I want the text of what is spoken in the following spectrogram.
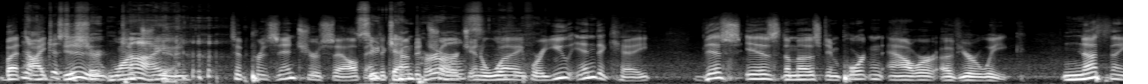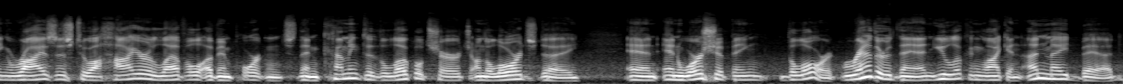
but No, I just a do shirt and want tie. you to present yourself Suit and to jack come to pearls. church in a way where you indicate this is the most important hour of your week. Nothing rises to a higher level of importance than coming to the local church on the Lord's Day and, and worshiping the Lord, rather than you looking like an unmade bed,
